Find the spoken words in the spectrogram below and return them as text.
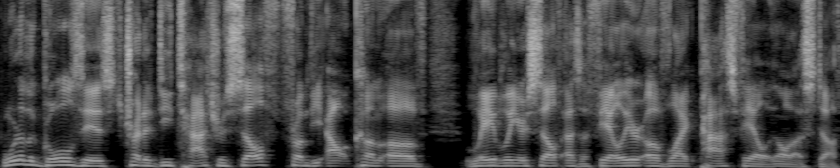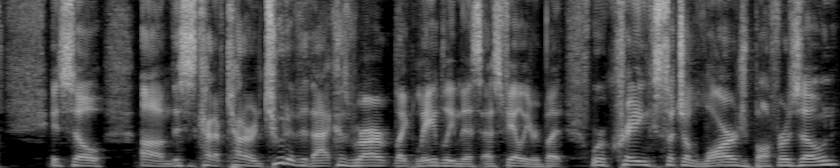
one of the goals is to try to detach yourself from the outcome of labeling yourself as a failure of like pass fail and all that stuff. And so um, this is kind of counterintuitive to that because we are like labeling this as failure, but we're creating such a large buffer zone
